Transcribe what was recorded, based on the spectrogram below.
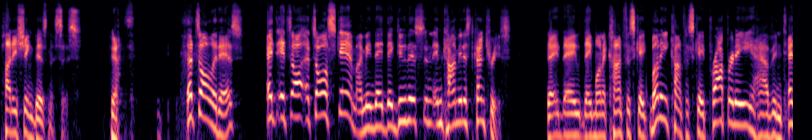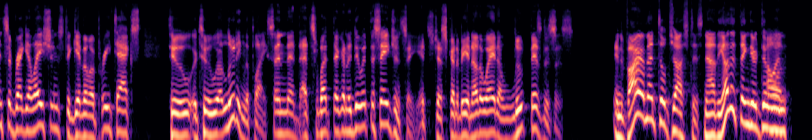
punishing businesses. Yes. That's all it is. It, it's all it's all a scam. I mean, they, they do this in, in communist countries. They they they want to confiscate money, confiscate property, have intensive regulations to give them a pretext to to uh, looting the place, and that's what they're going to do with this agency. It's just going to be another way to loot businesses. Environmental justice. Now, the other thing they're doing Oh.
